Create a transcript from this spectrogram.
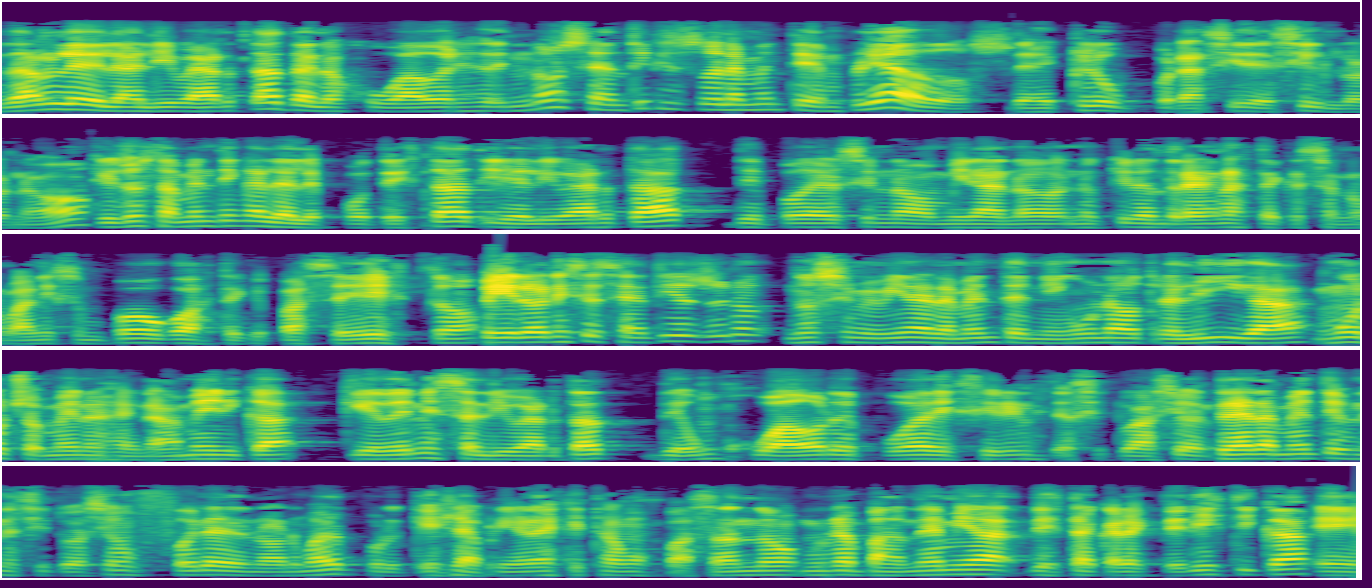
darle la libertad a los jugadores, de no sentirse solamente empleados del club, por así decirlo, ¿no? Que ellos también tengan la potestad y la libertad de poder decir, no, mira, no, no quiero entrenar hasta que se normalice un poco, hasta que pase esto. Pero en ese sentido yo no, no se me viene a la mente en ninguna otra liga, mucho menos en América, que den esa libertad de un jugador de poder decir en esta situación. Claramente es una situación fuera de normal porque es la primera vez que estamos pasando una pandemia de esta característica. Eh,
